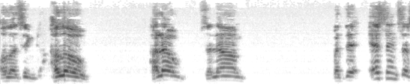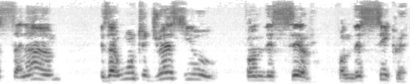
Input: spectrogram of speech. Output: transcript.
Allah saying, hello, hello, salam. But the essence of salam is I want to dress you from this sir, from this secret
